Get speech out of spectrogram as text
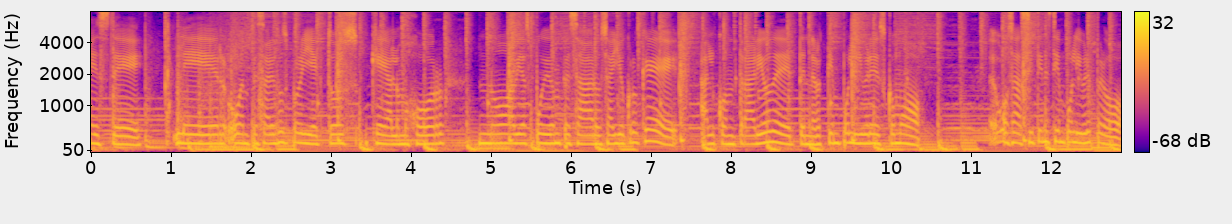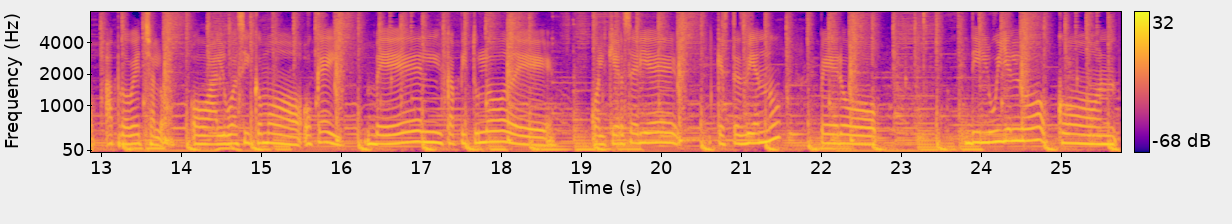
este, leer o empezar esos proyectos que a lo mejor no habías podido empezar. O sea, yo creo que al contrario de tener tiempo libre es como, o sea, sí tienes tiempo libre, pero aprovechalo. O algo así como, ok, ve el capítulo de cualquier serie que estés viendo, pero dilúyelo con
